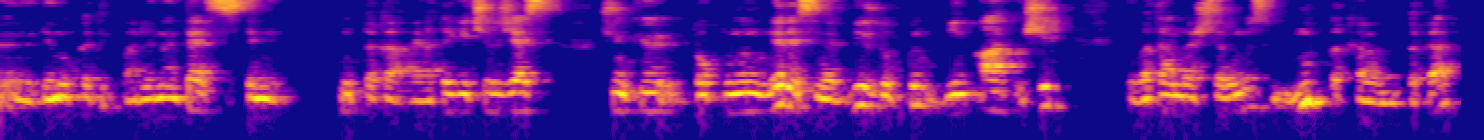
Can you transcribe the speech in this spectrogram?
e, demokratik parlamenter sistemi mutlaka hayata geçireceğiz. Çünkü toplumun neresine bir dokun bin ah işit vatandaşlarımız mutlaka mutlaka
